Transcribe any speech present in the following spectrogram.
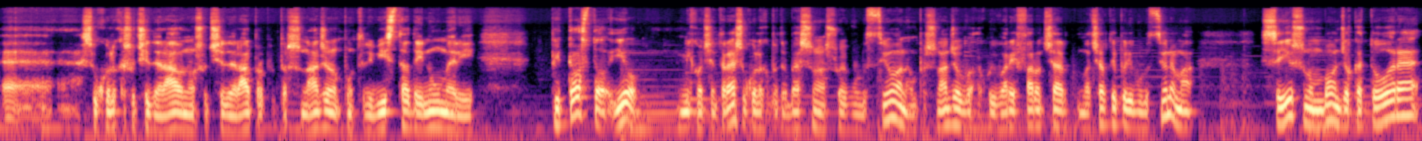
eh, su quello che succederà o non succederà al proprio personaggio da un punto di vista dei numeri. Piuttosto io mi concentrerei su quello che potrebbe essere una sua evoluzione un personaggio a cui vorrei fare un, cer- un certo tipo di evoluzione ma se io sono un buon giocatore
